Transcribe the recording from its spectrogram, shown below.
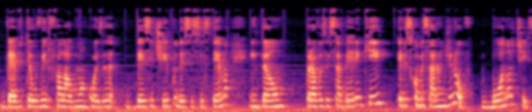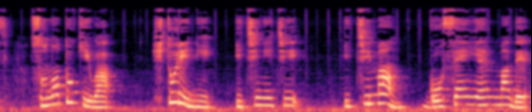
deve ter ouvido falar alguma coisa desse tipo, desse sistema. Então, para vocês saberem que eles começaram de novo. Boa notícia. Sonotoki wa hitori ni 1日1万5000円まで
